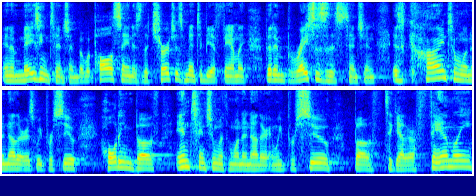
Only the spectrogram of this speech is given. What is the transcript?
an amazing tension, but what Paul is saying is the church is meant to be a family that embraces this tension, is kind to one another as we pursue holding both in tension with one another, and we pursue both together. A family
